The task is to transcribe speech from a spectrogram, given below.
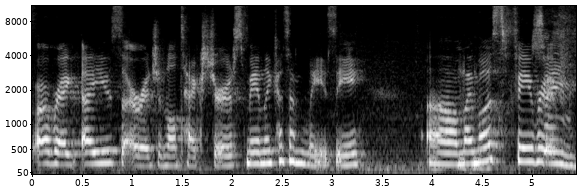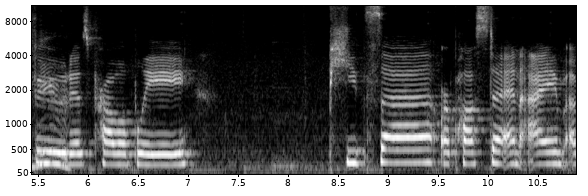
Or I use the original textures mainly because I'm lazy. Um, my most favorite Same food here. is probably pizza or pasta, and I'm a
